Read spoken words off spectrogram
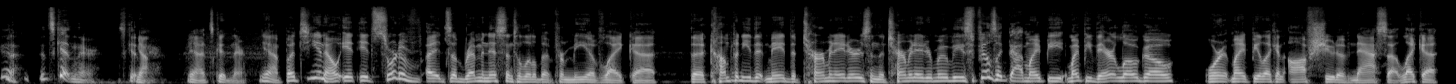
Yeah. It's getting there. It's getting Yeah. there. Yeah, it's getting there. Yeah, but you know, it it's sort of it's a reminiscent a little bit for me of like uh, the company that made the Terminators and the Terminator movies. It feels like that might be might be their logo. Or it might be like an offshoot of NASA, like a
